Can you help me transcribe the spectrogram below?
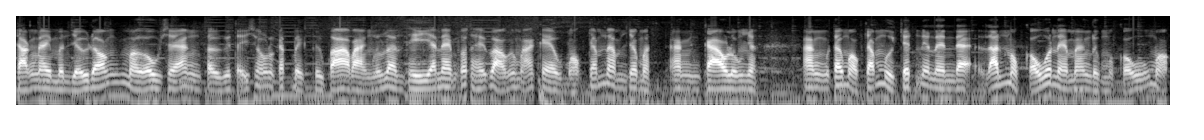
trận này mình dự đoán MU sẽ ăn từ cái tỷ số là cách biệt từ 3 bàn nữa lên thì anh em có thể vào cái mã kèo 1.5 cho mình ăn cao luôn nha ăn tới 1.19 nên em đánh một củ anh em ăn được một củ một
